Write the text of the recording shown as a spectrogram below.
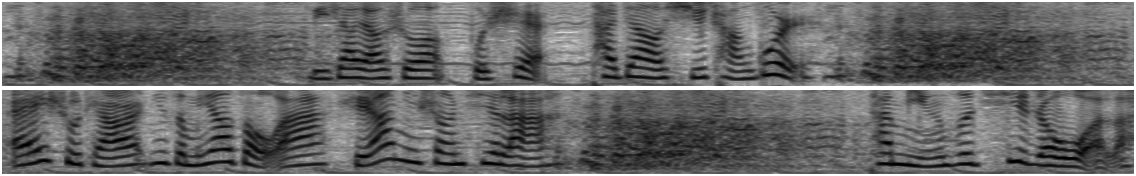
李逍遥说：“不是，他叫徐长贵儿。” 哎，薯条，你怎么要走啊？谁让你生气了？他名字气着我了，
